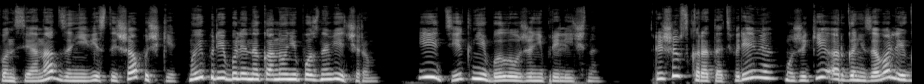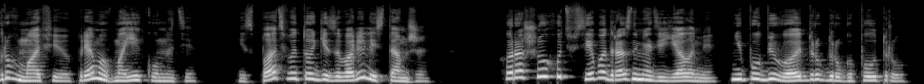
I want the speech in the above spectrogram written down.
пансионат за невестой шапочки мы прибыли накануне поздно вечером, и идти к ней было уже неприлично. Решив скоротать время, мужики организовали игру в мафию прямо в моей комнате. И спать в итоге завалились там же. Хорошо, хоть все под разными одеялами, не поубивают друг друга по утру.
